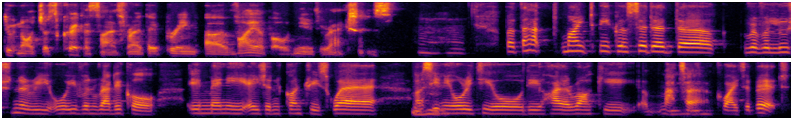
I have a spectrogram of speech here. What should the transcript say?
do not just criticize, right? They bring uh, viable new directions. Mm -hmm. But that might be considered uh, revolutionary or even radical in many Asian countries where mm -hmm. seniority or the hierarchy uh, matter mm -hmm. quite a bit.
